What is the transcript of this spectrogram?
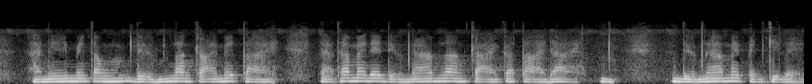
ๆ อันนี้ไม่ต้องดื่มร่างกายไม่ตาย แต่ถ้าไม่ได้ดื่มน้ำร่างกายก็ตายได้ ดื่มน้ำไม่เป็นกิเลส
